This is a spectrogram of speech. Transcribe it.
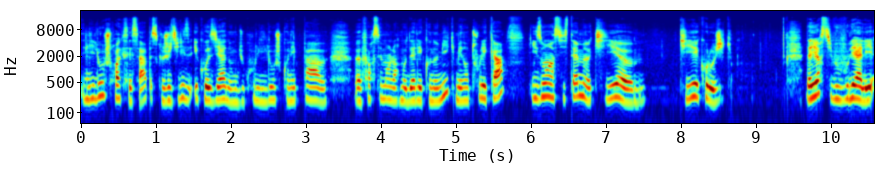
Lilo, je crois que c'est ça parce que j'utilise Ecosia, donc du coup Lilo, je connais pas forcément leur modèle économique, mais dans tous les cas, ils ont un système qui est écologique. D'ailleurs, si vous voulez aller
